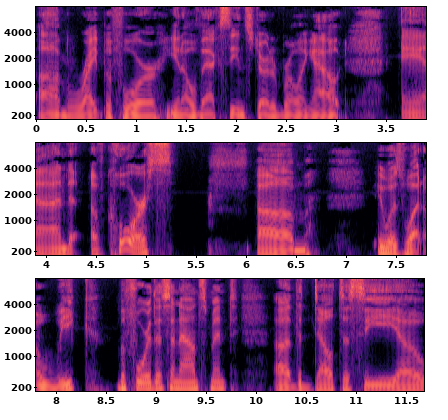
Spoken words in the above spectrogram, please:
um, right before, you know, vaccines started rolling out. And of course, um, it was what a week before this announcement. Uh, the Delta CEO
